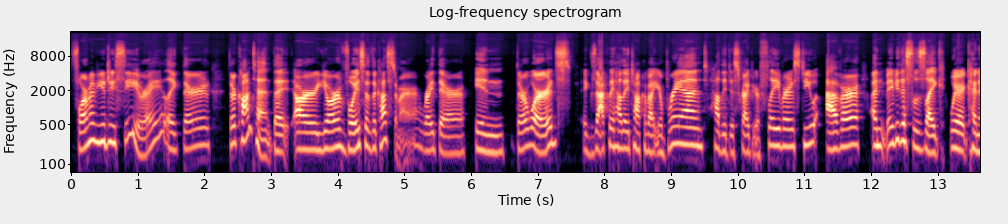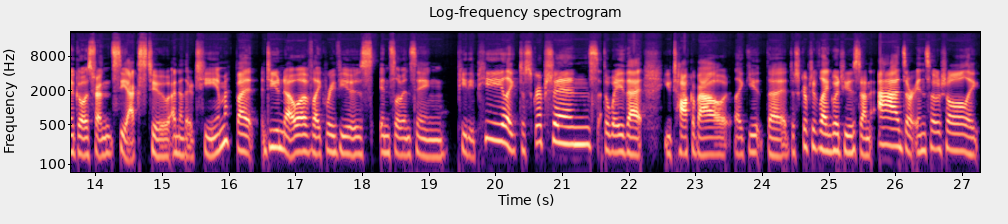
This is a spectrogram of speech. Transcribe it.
form of UGC, right? Like they're they're content that are your voice of the customer right there in their words exactly how they talk about your brand, how they describe your flavors. Do you ever, and maybe this is like where it kind of goes from CX to another team, but do you know of like reviews influencing PDP, like descriptions, the way that you talk about like you, the descriptive language used on ads or in social? Like,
